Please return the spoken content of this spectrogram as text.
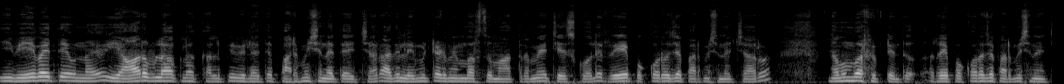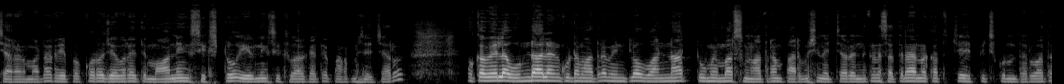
ఇవి ఏవైతే ఉన్నాయో ఈ ఆరు బ్లాక్లకు కలిపి వీళ్ళైతే పర్మిషన్ అయితే ఇచ్చారు. అది లిమిటెడ్ మెంబర్స్ మాత్రమే చేసుకోవాలి. రేపు ఒక్కరోజే పర్మిషన్ ఇచ్చారు. నవంబర్ ఫిఫ్టీన్త్ రేపు ఒక్కరోజే పర్మిషన్ ఇచ్చారనమాట రేపు ఒక్కరోజు ఎవరైతే morning six to evening six వరకు అయితే పర్మిషన్ ఇచ్చారు. ఒకవేళ ఉండాలనుకుంటే మాత్రం ఇంట్లో వన్ ఆర్ టూ మెంబర్స్ మాత్రం పర్మిషన్ ఇచ్చారు. ఎందుకంటే సత్యనారాయణ కథ చేయించుకున్న తర్వాత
